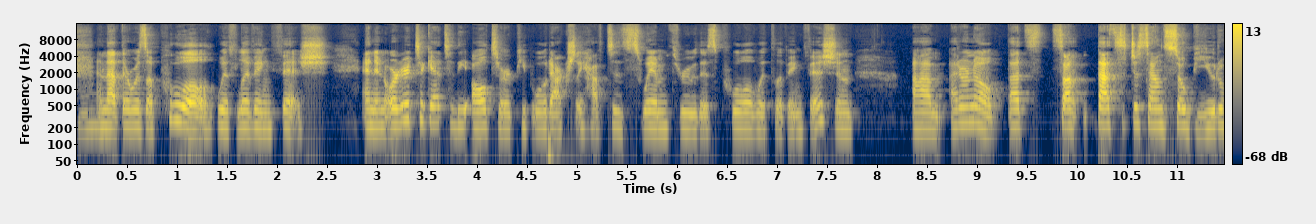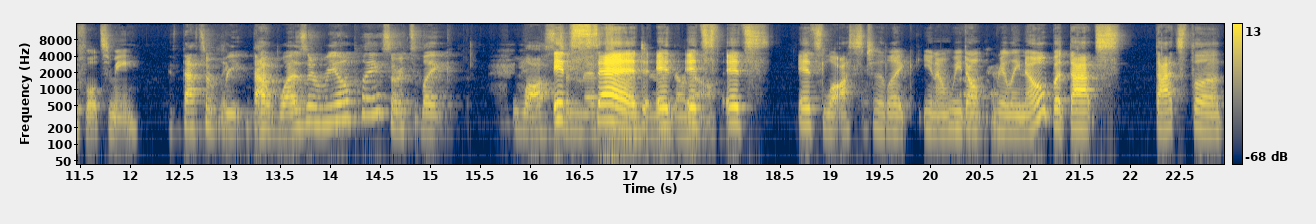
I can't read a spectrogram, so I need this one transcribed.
Mm. and that there was a pool with living fish. And in order to get to the altar, people would actually have to swim through this pool with living fish. And um, I don't know, that's some that's just sounds so beautiful to me. That's a re- that was a real place, or it's like lost. to it said it it's know? it's it's lost to like you know we don't Okay. really know but that's that's the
